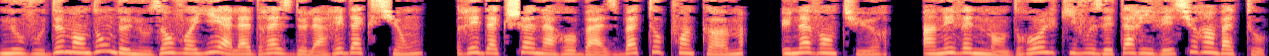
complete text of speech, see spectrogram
Nous vous demandons de nous envoyer à l'adresse de la rédaction, redaction@bateau.com, une aventure, un événement drôle qui vous est arrivé sur un bateau.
